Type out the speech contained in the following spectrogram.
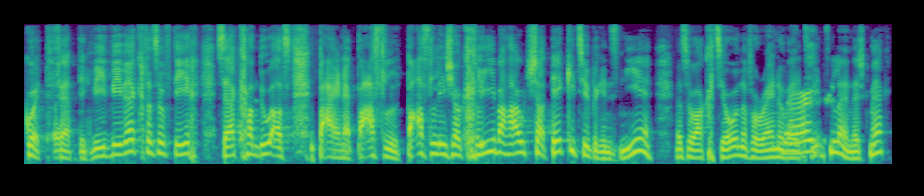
Gut, fertig. Wie, wie wirkt das auf dich? Serkan, du als Beine Basel. Basel ist ja Klimahauptstadt. Da gibt's übrigens nie so Aktionen von Renovate Switzerland. Hast du gemerkt?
